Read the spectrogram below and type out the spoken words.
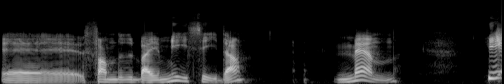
eh, Funded by Me sida. Men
